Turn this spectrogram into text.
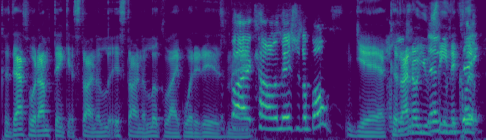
Because that's what I'm thinking. It's starting to it's starting to look like what it is, It's probably a combination of both. Yeah, because I I, know you've seen the the clip.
